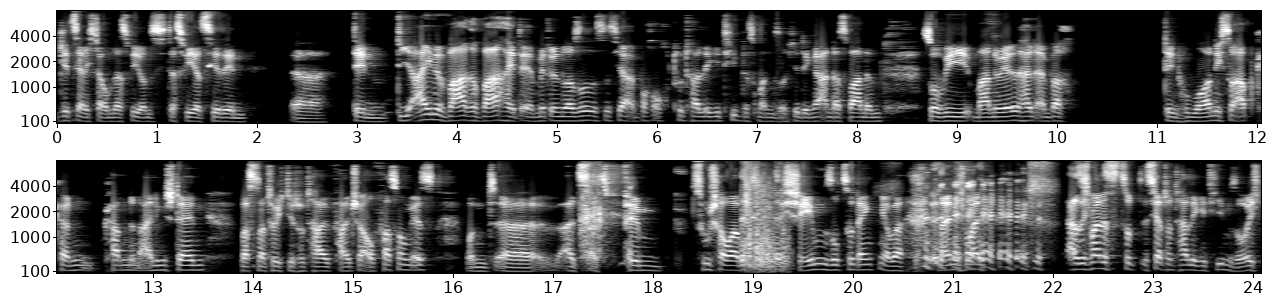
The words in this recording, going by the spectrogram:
geht es ja nicht darum, dass wir uns, dass wir jetzt hier den, äh, den, die eine wahre Wahrheit ermitteln oder so. Das ist ja einfach auch total legitim, dass man solche Dinge anders wahrnimmt. So wie Manuel halt einfach den Humor nicht so abkönnen kann in einigen Stellen, was natürlich die total falsche Auffassung ist. Und äh, als, als Filmzuschauer muss man sich schämen, so zu denken. Aber nein, ich meine, also ich meine, es ist, ist, ja total legitim so. Ich,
